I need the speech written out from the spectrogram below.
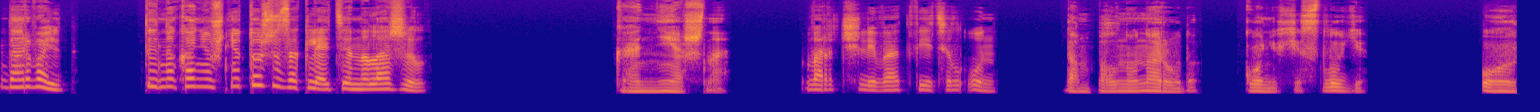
Дарвальд, ты на конюшню тоже заклятие наложил?» «Конечно», — ворчливо ответил он. «Там полно народу, конюхи, слуги. О,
